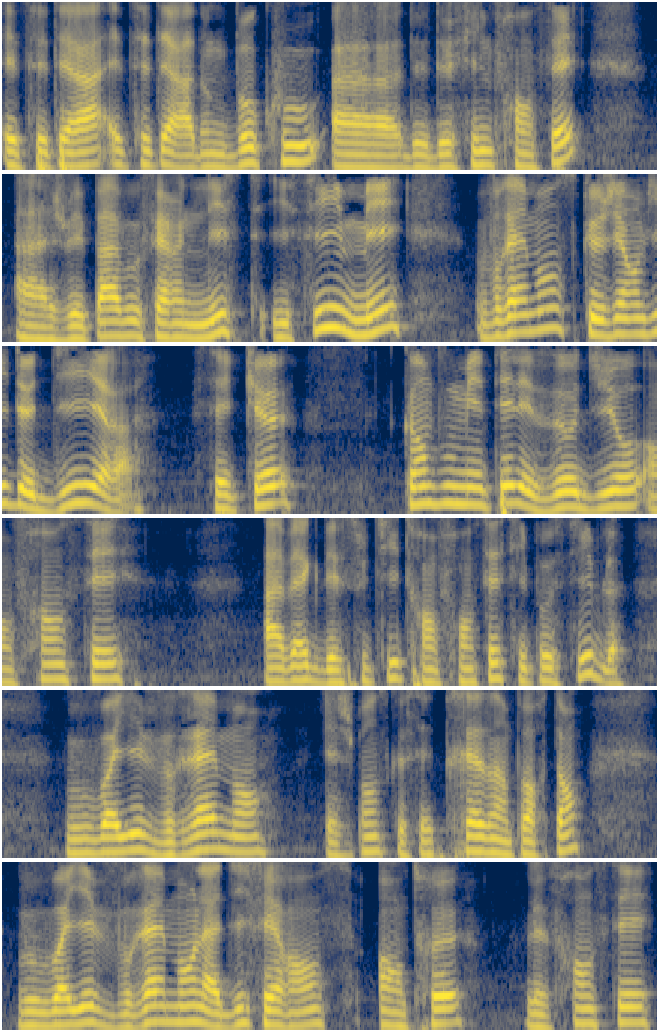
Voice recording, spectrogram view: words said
etc., etc. Donc beaucoup de, de, films français. je ne vais pas vous faire une liste ici, mais vraiment ce que j'ai envie de dire, c'est que quand vous mettez les audios en français avec des sous-titres en français si possible, vous voyez vraiment, et je pense que c'est très important, vous voyez vraiment la différence entre le français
